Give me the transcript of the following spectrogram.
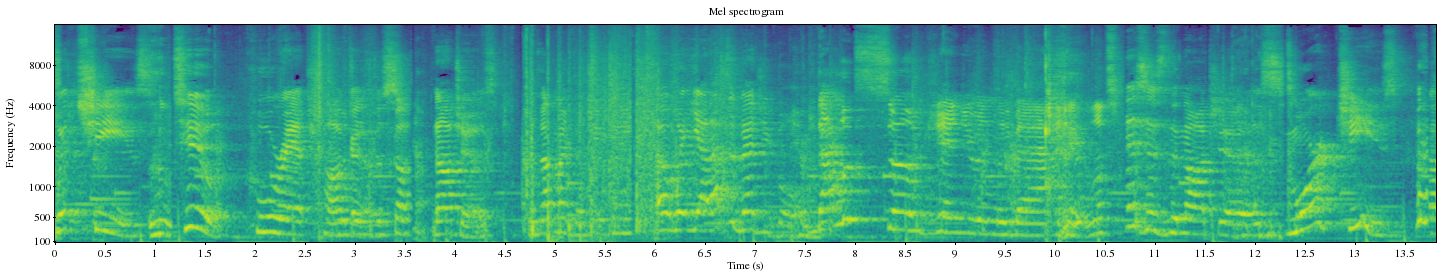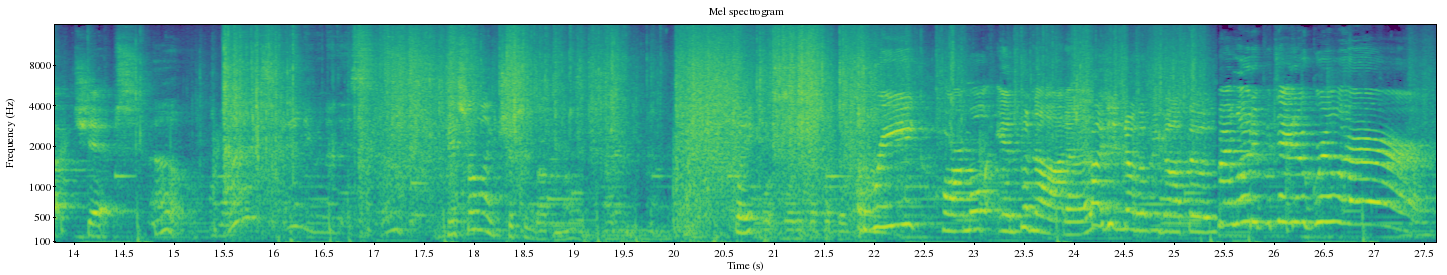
with cheese. Two Cool Ranch tacos. Nachos. Is that my veggie thing? Oh wait, yeah, that's a veggie bowl. That looks so genuinely bad. Okay, it looks. This is the nachos. More cheese. Uh, chips. Oh, what? I didn't even know this. They smell like chips and guacamole. I didn't know. Wait, What, what was that supposed Three caramel empanadas. I didn't know that we got those. My loaded potato griller.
